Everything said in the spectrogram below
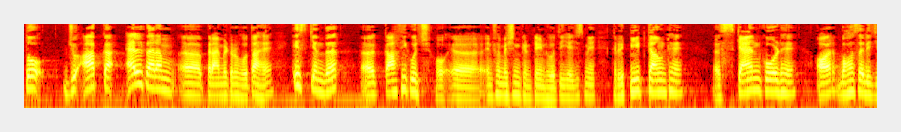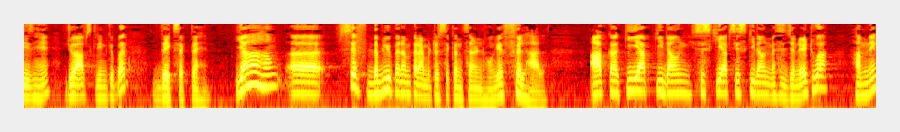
تو جو آپ کا ایل پیرام پیرامیٹر ہوتا ہے، اس کے اندر کافی کچھ انفارمیشن کنٹینٹ ہوتی ہے، جس میں ریپیٹ کاؤنٹ ہے اسکین کوڈ ہے، اور بہت ساری چیزیں ہیں جو آپ اسکرین کے اوپر دیکھ سکتے ہیں۔ یہاں ہم صرف ڈبلو پیرام پیرامیٹر سے کنسرن ہوں گے فی الحال۔ آپ کا کی آپ کی ڈاؤن سس کی آپ سس کی ڈاؤن میسج جنریٹ ہوا۔ ہم نے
